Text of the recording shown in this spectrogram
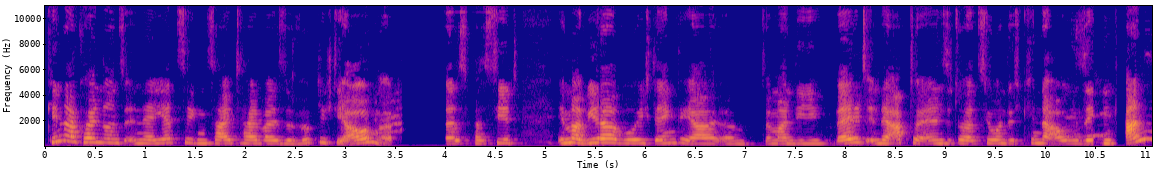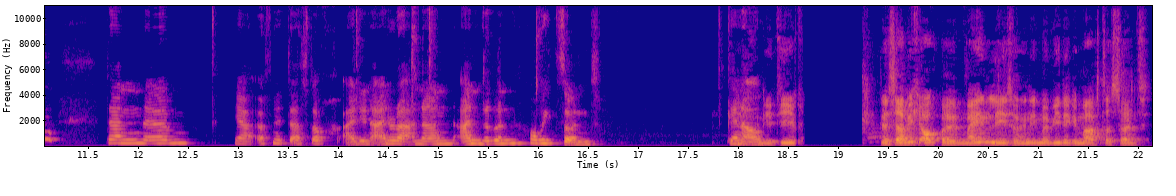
Kinder können uns in der jetzigen Zeit teilweise wirklich die Augen öffnen. Es passiert immer wieder, wo ich denke, ja, ähm, wenn man die Welt in der aktuellen Situation durch Kinderaugen sehen kann, dann ähm, ja, öffnet das doch den ein oder anderen anderen Horizont. Genau. Definitiv. Das habe ich auch bei meinen Lesungen immer wieder gemacht, dass halt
